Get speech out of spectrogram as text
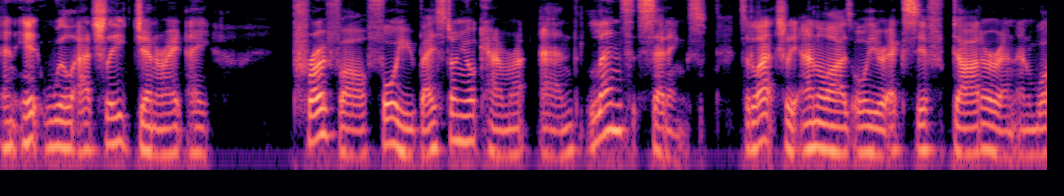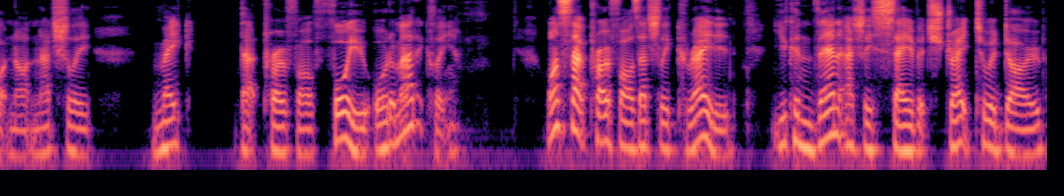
and it will actually generate a profile for you based on your camera and lens settings. So it'll actually analyze all your EXIF data and, and whatnot and actually make that profile for you automatically. Once that profile is actually created, you can then actually save it straight to Adobe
